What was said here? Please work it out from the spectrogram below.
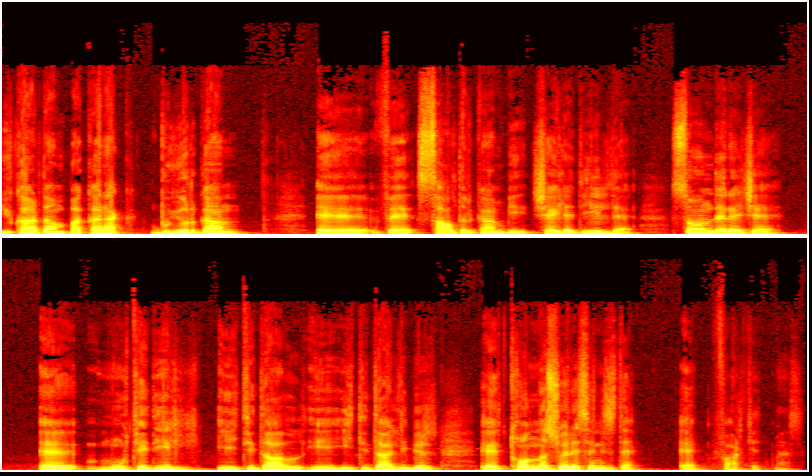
yukarıdan bakarak buyurgan, e, ve saldırgan bir şeyle değil de son derece e, mutedil, itidal, e, itidalli bir e, tonla söyleseniz de e, fark etmez.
